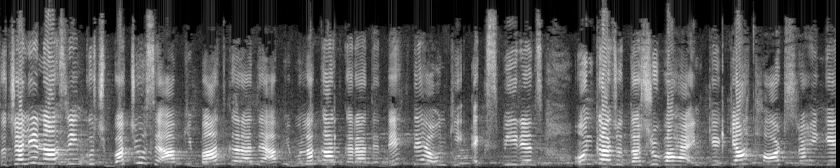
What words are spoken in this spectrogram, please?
तो चलिए नाजरीन कुछ बच्चों से आपकी बात कराते हैं आपकी मुलाकात कराते देखते हैं उनकी एक्सपीरियंस उनका जो तजुर्बा है इनके क्या थाट्स रहेंगे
